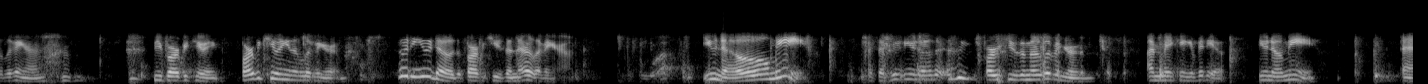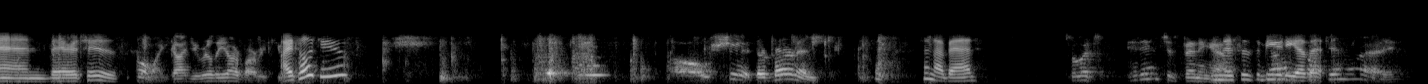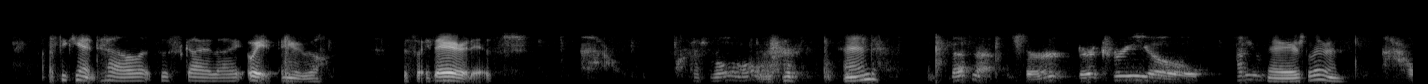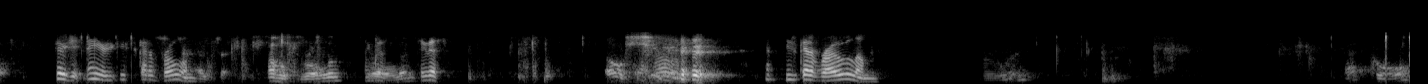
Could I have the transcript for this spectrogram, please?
The living room. Be barbecuing. Barbecuing in the living room. Who do you know that barbecues in their living room? What? You know me. I said, who do you know that barbecues in their living room? I'm making a video. You know me. And there it is. Oh my God, you really are barbecue. I told you. Oh shit, they're burning. They're not bad. So it's it is just bending out. And this is the beauty no of it. way. If you can't tell, it's a skylight. Wait, here you go. This way. There it is. Just roll them over. And That's not burnt. They're Creo. How do you? there's the living. Ow. Here, ju- here, you just gotta roll them. Oh, roll them. Like roll them. Like this. Oh shit. Just gotta roll them. That's cool.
